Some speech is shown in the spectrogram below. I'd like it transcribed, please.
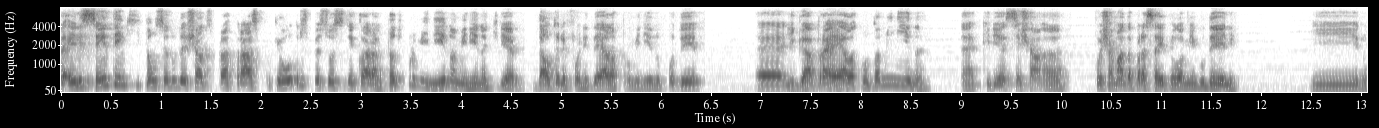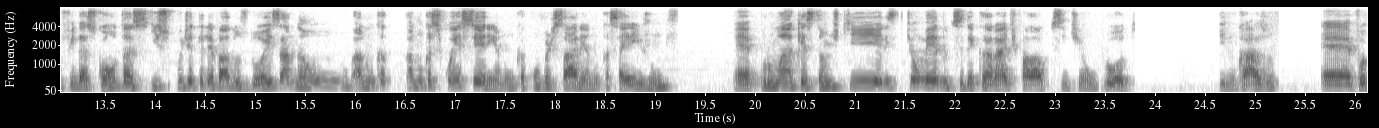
eles sentem que estão sendo deixados para trás porque outras pessoas se declararam, tanto para o menino, a menina queria dar o telefone dela para o menino poder é, ligar para ela, quanto a menina, né, queria ser foi chamada para sair pelo amigo dele. E no fim das contas, isso podia ter levado os dois a não a nunca, a nunca se conhecerem, a nunca conversarem, a nunca saírem juntos, é, por uma questão de que eles tinham medo de se declarar, de falar o que sentiam um pro outro. E no caso, é, foi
